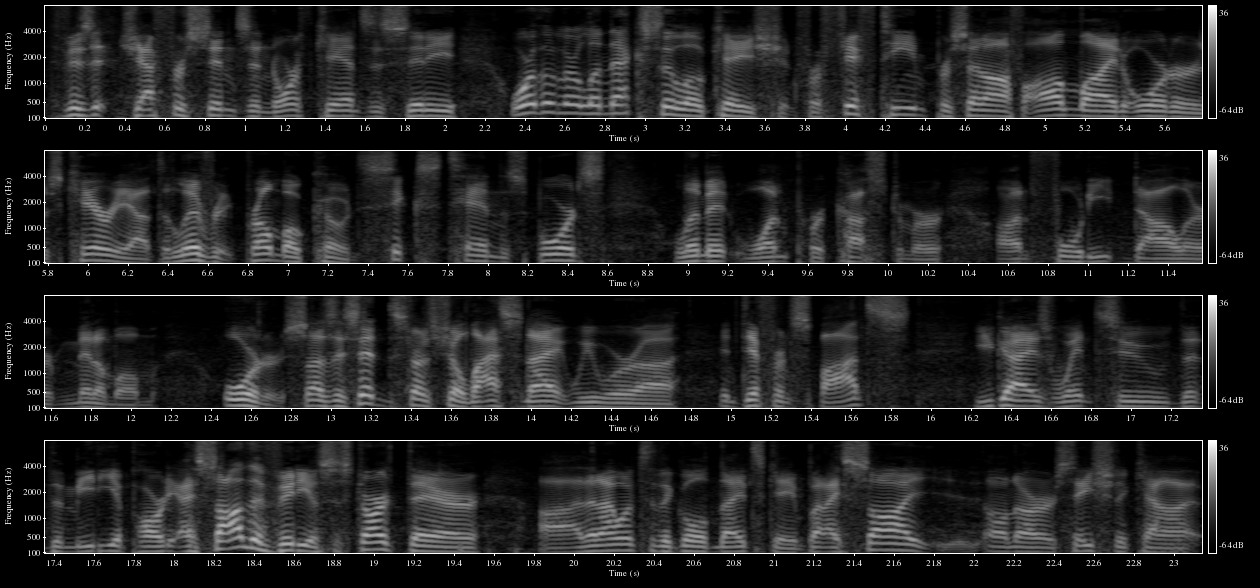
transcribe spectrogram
to visit Jefferson's in North Kansas City or their Lenexa location for 15% off online orders, carryout, delivery. Promo code 610 Sports. Limit one per customer on $40 minimum orders. So, as I said at the start of the show last night, we were uh, in different spots. You guys went to the, the media party. I saw the video, so start there. Uh, then I went to the Gold Knights game, but I saw on our station account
